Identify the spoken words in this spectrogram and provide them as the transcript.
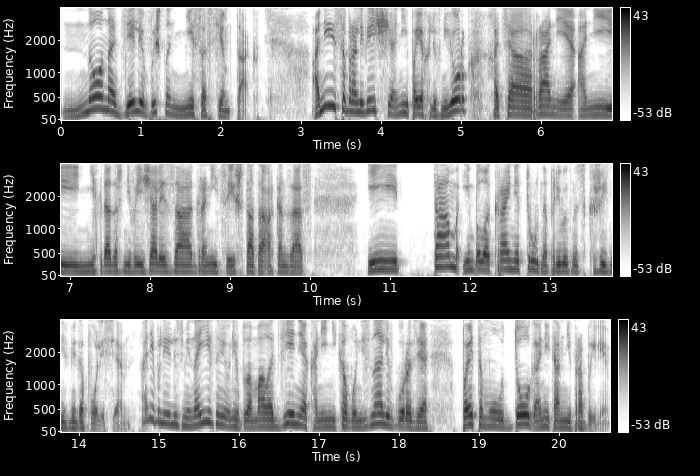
Но на деле вышло не совсем так. Они собрали вещи, они поехали в Нью-Йорк, хотя ранее они никогда даже не выезжали за границы штата Арканзас. И там им было крайне трудно привыкнуть к жизни в мегаполисе. Они были людьми наивными, у них было мало денег, они никого не знали в городе, поэтому долго они там не пробыли.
